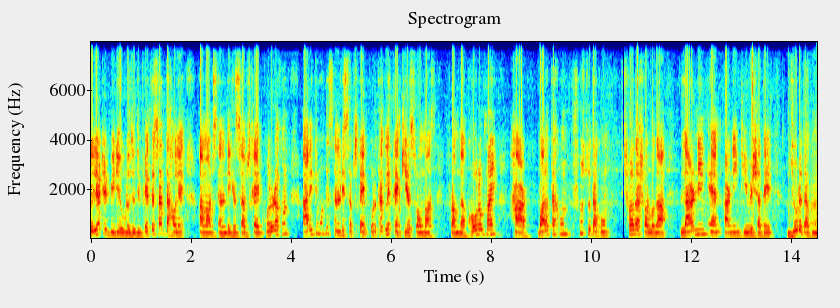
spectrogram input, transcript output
রিলেটেড ভিডিওগুলো যদি পেতে চান তাহলে আমার চ্যানেলটিকে সাবস্ক্রাইব করে রাখুন আর ইতিমধ্যে চ্যানেলটি সাবস্ক্রাইব করে থাকলে thank you so much from the core of my heart ভালো থাকুন সুস্থ থাকুন সদা সর্বদা লার্নিং এন্ড আর্নিং টিভির সাথে জুড়ে থাকুন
